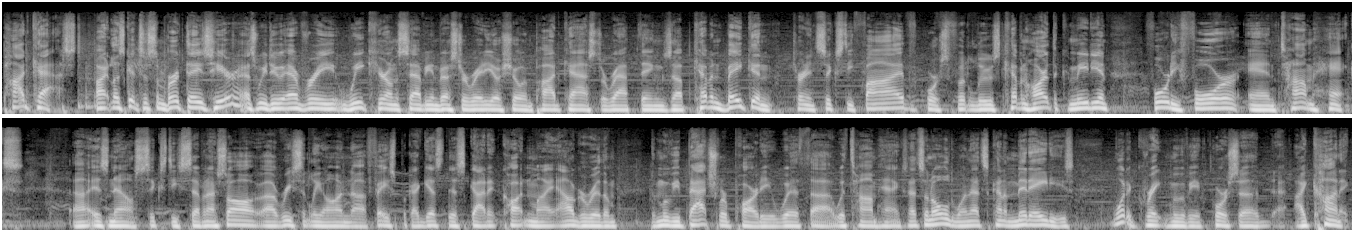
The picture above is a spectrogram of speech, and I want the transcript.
Podcast. All right, let's get to some birthdays here, as we do every week here on the Savvy Investor Radio Show and Podcast to wrap things up. Kevin Bacon turning 65, of course, Footloose. Kevin Hart, the comedian, 44, and Tom Hanks. Uh, is now 67. I saw uh, recently on uh, Facebook. I guess this got it caught in my algorithm the movie Bachelor Party with uh, with Tom Hanks. That's an old one. That's kind of mid '80s. What a great movie! Of course, uh, iconic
